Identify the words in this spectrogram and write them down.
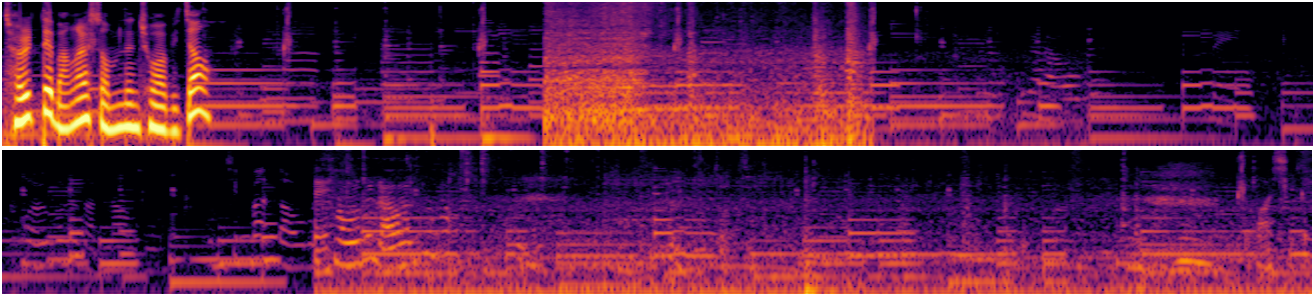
절대 망할 수 없는 조합이죠? 얼굴은 안 나오고 맛있겠다.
